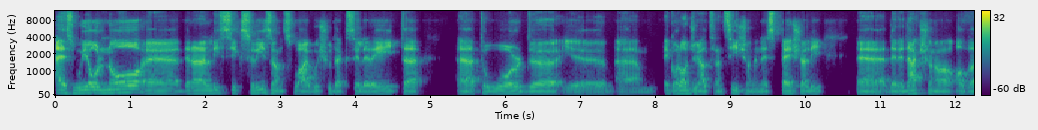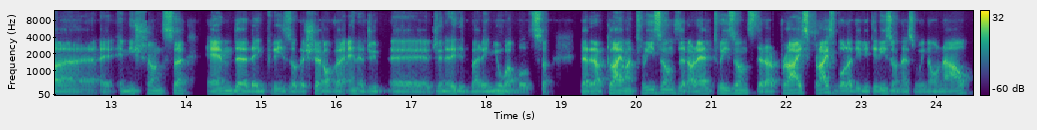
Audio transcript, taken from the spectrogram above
as we all know, uh, there are at least six reasons why we should accelerate uh, toward um, ecological transition and especially uh, the reduction of, uh, emissions and the increase of the share of energy uh, generated by renewables. There are climate reasons, there are health reasons, there are price, price volatility reasons, as we know now,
